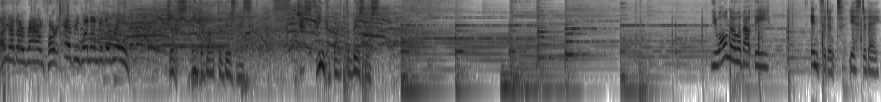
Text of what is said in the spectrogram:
Another round for everyone under the roof! Just think about the business. Just think about the business. You all know about the incident yesterday.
